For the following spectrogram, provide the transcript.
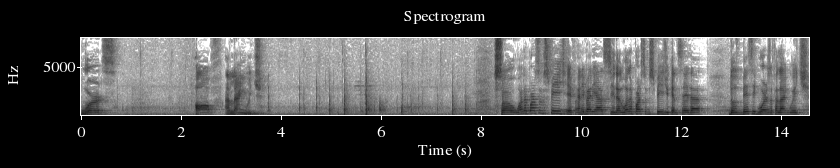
words of a language. So what are parts of speech? If anybody asks you that what are parts of speech, you can say that those basic words of a language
